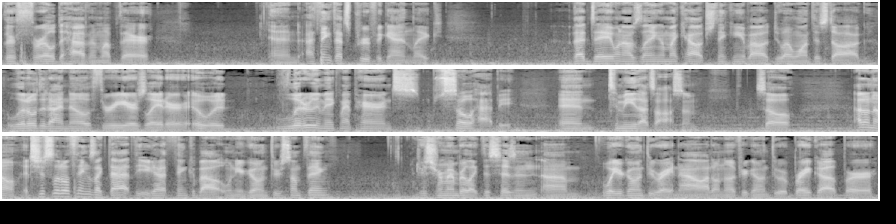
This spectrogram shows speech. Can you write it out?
they're thrilled to have him up there. And I think that's proof again, like that day when I was laying on my couch thinking about do I want this dog, little did I know three years later it would literally make my parents so happy. And to me, that's awesome. So, I don't know. It's just little things like that that you got to think about when you're going through something. Just remember, like, this isn't um, what you're going through right now. I don't know if you're going through a breakup or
